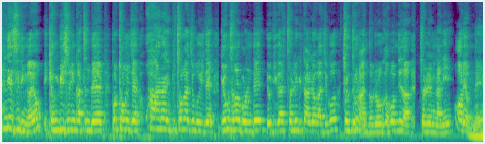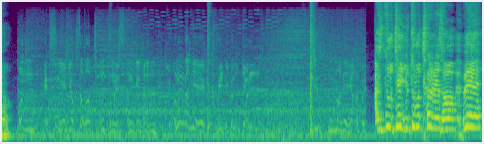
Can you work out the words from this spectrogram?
안내실인가요? 이 경비실인 같은데 보통 이제 환하게 비춰가지고 이제 영상을 보는데 여기가 전력이 딸려가지고 전등은 안 들어오가 봅니다. 전력난이 어렵네요. 아직도 제 유튜브 채널에서 왜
